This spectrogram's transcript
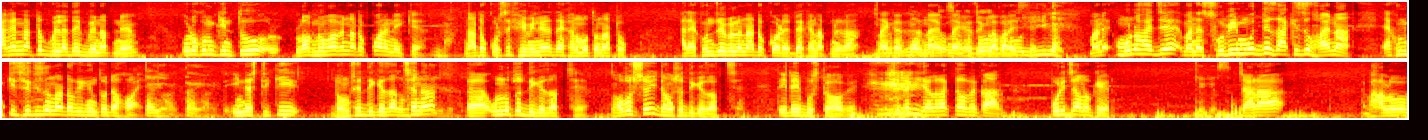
আগের নাটকগুলো দেখবেন আপনি ওরকম কিন্তু লগ্নভাবে নাটক করে নাই কে? নাটক করছে ফ্যামিলির দেখার মতো নাটক। আর এখন যেগুলো নাটক করে দেখেন আপনারা নায়িকা নায়ক নায়িকা যেগুলো বাড়াইছে মানে মনে হয় যে মানে ছবির মধ্যে যা কিছু হয় না এখন কিছু কিছু নাটকে কিন্তু এটা হয়। তাই হয় তাই হয়। ইন্ডাস্ট্রি কি ধ্বংসের দিকে যাচ্ছে না উন্নতির দিকে যাচ্ছে? অবশ্যই ধ্বংসের দিকে যাচ্ছে। তো এটাই বুঝতে হবে। সেটা খেয়াল রাখতে হবে কার? পরিচালকের। ঠিক আছে। যারা ভালো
